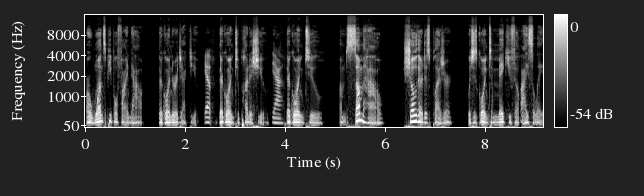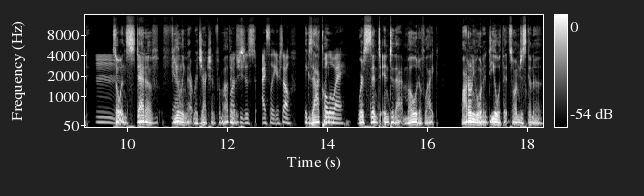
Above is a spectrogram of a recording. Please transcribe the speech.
or once people find out, they're going to reject you. Yep. They're going to punish you. Yeah. They're going to um, somehow show their displeasure, which is going to make you feel isolated. So Mm. instead of Yeah. feeling that rejection from why others, don't you just isolate yourself, exactly, pull away? we're sent into that mode of like, well, I don't even want to deal with it, so I'm just gonna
